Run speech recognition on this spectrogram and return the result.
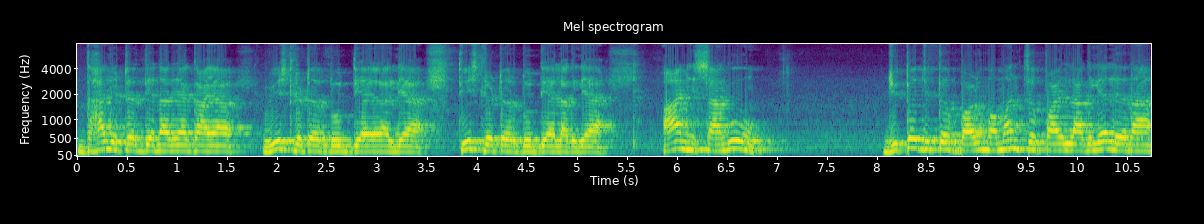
दहा लिटर देणाऱ्या गाया वीस लिटर दूध द्यायला लागल्या तीस लिटर दूध द्यायला लागल्या. आणि सांगू जिथं जिथं बाळूमामांचं पाय लागलेलं ना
